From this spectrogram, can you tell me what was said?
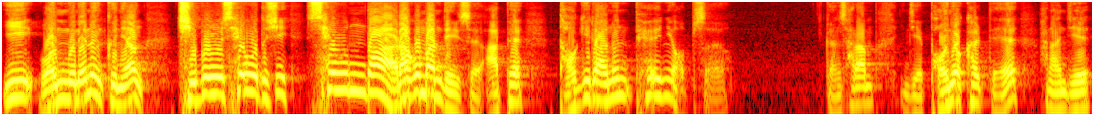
이 원문에는 그냥 집을 세우듯이 세운다라고만 돼 있어요. 앞에 덕이라는 표현이 없어요. 그러니까 사람 이제 번역할 때 하나 이제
